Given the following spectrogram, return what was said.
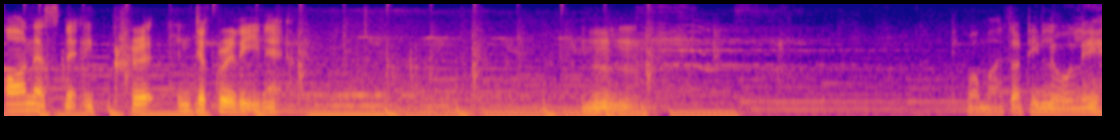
honest နဲ့ incre- integrity နဲ့อืมဒီပေါ်မှာတော့ဒီလိုလေး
